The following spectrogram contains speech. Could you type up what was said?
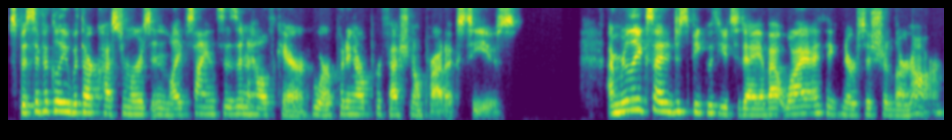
specifically with our customers in life sciences and healthcare who are putting our professional products to use. I'm really excited to speak with you today about why I think nurses should learn R.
